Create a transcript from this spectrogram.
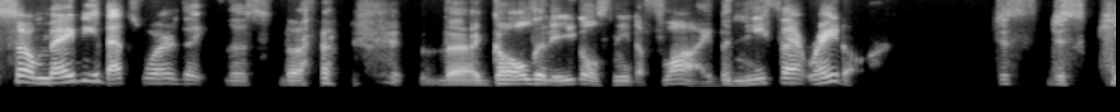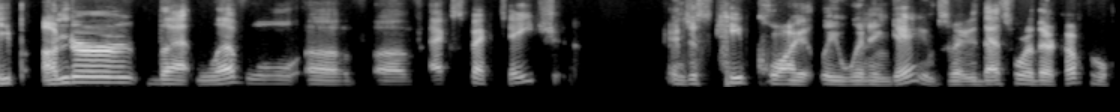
So maybe that's where the the the, the Golden Eagles need to fly beneath that radar. Just just keep under that level of of expectation, and just keep quietly winning games. Maybe that's where they're comfortable.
